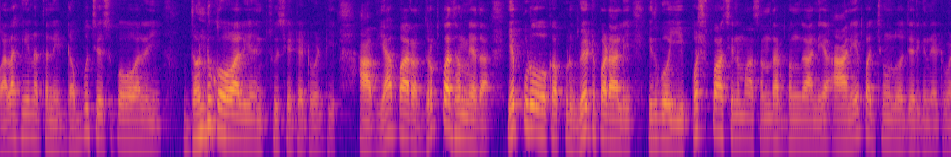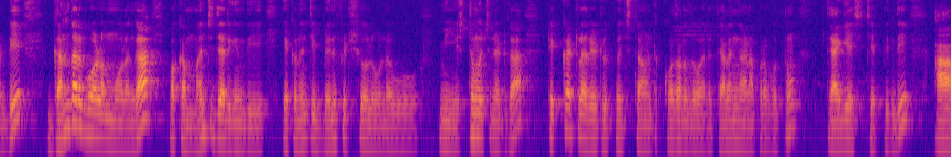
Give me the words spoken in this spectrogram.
బలహీనతని డబ్బు చేసుకోవాలని దండుకోవాలి అని చూసేటటువంటి ఆ వ్యాపార దృక్పథం మీద ఎప్పుడో ఒకప్పుడు వేటుపడాలి. ఇదిగో ఈ పుష్ప సినిమా సందర్భంగా ఆ నేపథ్యంలో జరిగినటువంటి గందరగోళం మూలంగా ఒక మంచి జరిగింది. ఇక నుంచి బెనిఫిట్ షోలు ఉండవు. మీ ఇష్టం వచ్చినట్టుగా టిక్కెట్ల రేట్లు పెంచుతా ఉంటే కుదరదు అని తెలంగాణ ప్రభుత్వం త్యాగేసి చెప్పింది. ఆ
